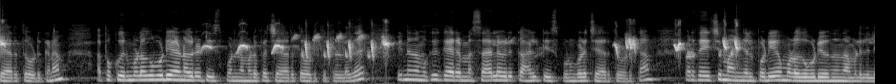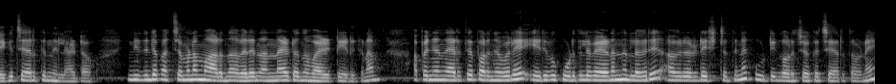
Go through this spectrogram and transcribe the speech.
ചേർത്ത് കൊടുക്കണം. അപ്പോൾ കുരുമുളക് പൊടിയാണ് ഒരു ടീസ്പൂൺ നമ്മളിപ്പോൾ ചേർത്ത് കൊടുത്തിട്ടുള്ളത്. പിന്നെ നമുക്ക് ഗരം മസാല ഒരു കാൽ ടീസ്പൂൺ കൂടെ ചേർത്ത് കൊടുക്കാം. പ്രത്യേകിച്ച് മഞ്ഞൾപ്പൊടിയോ മുളക് പൊടിയോ ഒന്നും നമ്മളിതിലേക്ക് ചേർക്കുന്നില്ല കേട്ടോ. ഇനി ഇതിന്റെ പച്ചമണം മാറുന്നവരെ നന്നായിട്ടൊന്ന് വഴട്ടിയെടുക്കണം അപ്പോൾ ഞാൻ നേരത്തെ പറഞ്ഞ പോലെ എരിവ് കൂടുതൽ വേണമെന്നുള്ളവർ അവരവരുടെ ഇഷ്ടത്തിന് കൂട്ടിയും കുറച്ചൊക്കെ ചേർത്തോണേ.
